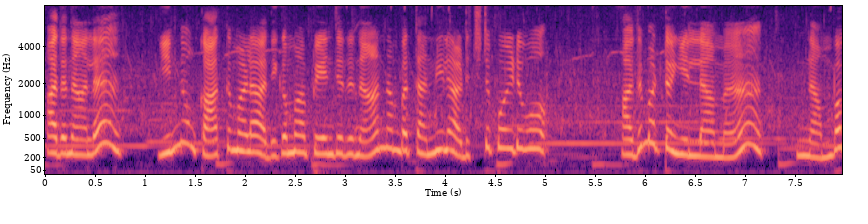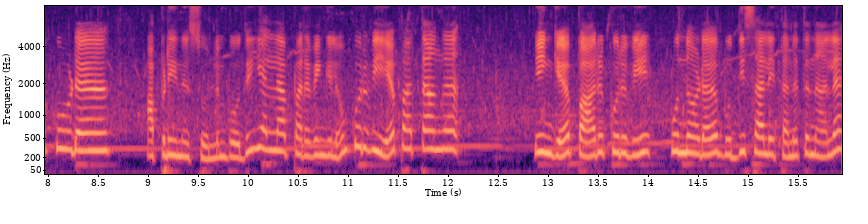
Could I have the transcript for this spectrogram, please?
அதனால இன்னும் காத்து மழை அதிகமா பேஞ்சதுன்னா நம்ம தண்ணியில அடிச்சிட்டு போயிடுவோம். அது மட்டும் இல்லாம நம்ம கூட அப்படின்னு சொல்லும்போது எல்லா பறவைங்களும் குருவியை பார்த்தாங்க. இங்க பாரு குருவி உன்னோட புத்திசாலித்தனத்தினால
